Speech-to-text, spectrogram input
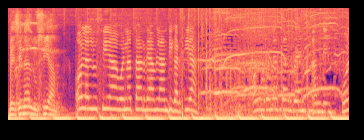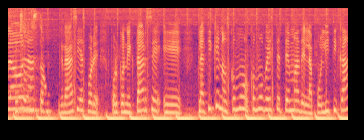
vecina Lucía. Hola, Lucía. Buena tarde. Habla Andy García. Hola, buenas tardes, Andy. Hola, Mucho hola. gusto. Gracias por, por conectarse. Eh, platíquenos cómo, cómo ve este tema de la política,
